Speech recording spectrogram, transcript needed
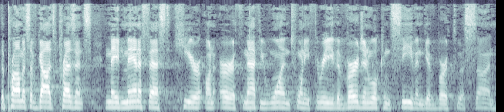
the promise of God's presence made manifest here on earth. Matthew 1 23, the virgin will conceive and give birth to a son.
